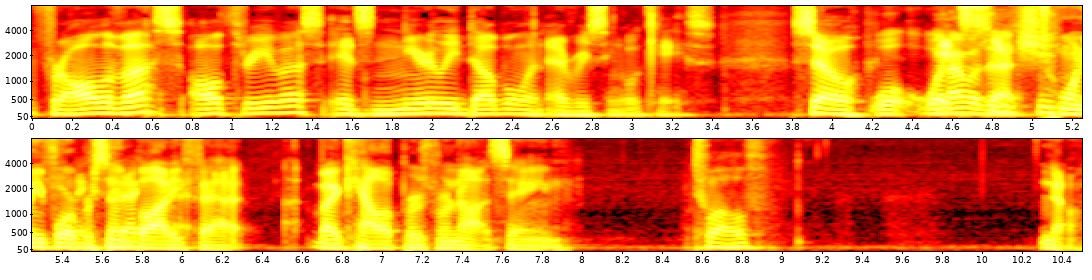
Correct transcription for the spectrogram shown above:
for all of us, all three of us, it's nearly double in every single case. So, well, when I was at should- you can 24% body that. fat, my calipers were not saying 12. no.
